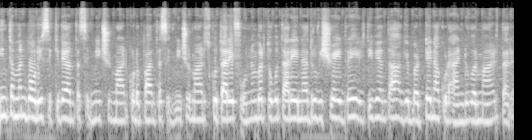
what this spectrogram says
ನಿನ್ನ ತಮ್ಮನ ಬಾಡಿ ಸಿಕ್ಕಿದೆ ಅಂತ ಸಿಗ್ನೇಚರ್ ಮಾಡಿಕೊಡಪ್ಪ ಅಂತ ಸಿಗ್ನೇಚರ್ ಮಾಡಿಸ್ಕೋತಾರೆ. ಫೋನ್ ನಂಬರ್ ತಗೋತಾರೆ. ಏನಾದರೂ ವಿಷಯ ಇದ್ದರೆ ಹೇಳ್ತೀವಿ ಅಂತ ಹಾಗೆ ಬಟ್ಟೆನ ಕೂಡ ಹ್ಯಾಂಡ್ ಓವರ್ ಮಾಡ್ತಾರೆ.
